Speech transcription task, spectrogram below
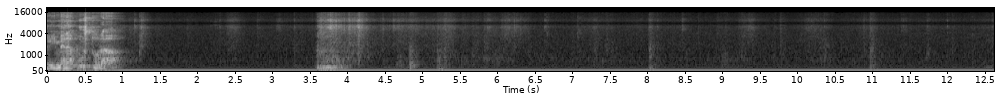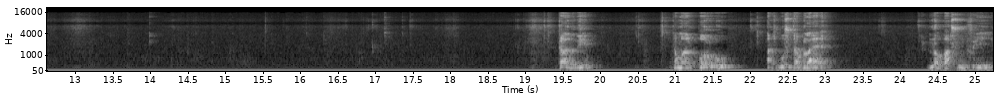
Primera postura. Cal dir que amb el polvo es busca plaer, no pas un fill.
